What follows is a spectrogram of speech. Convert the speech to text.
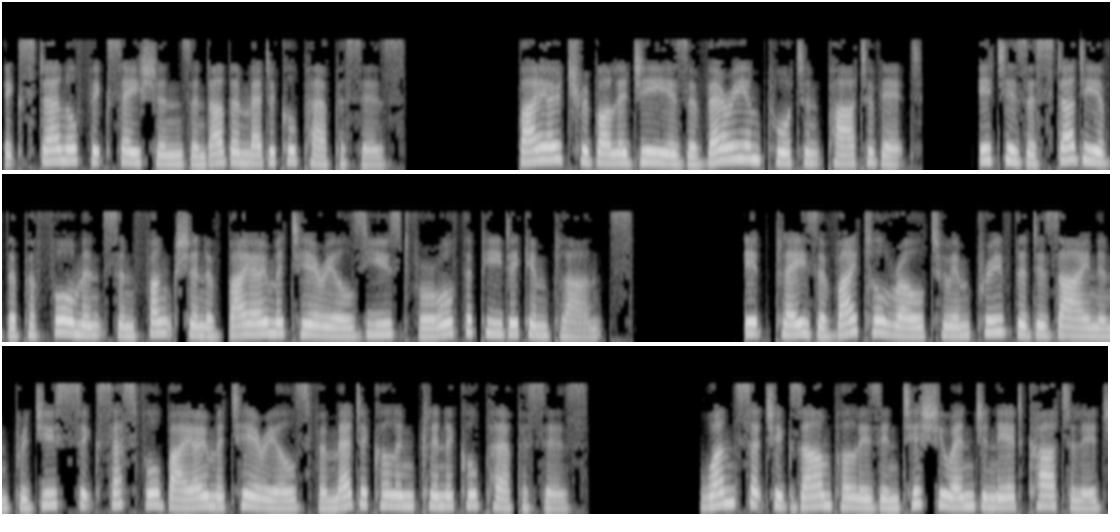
external fixations, and other medical purposes. Biotribology is a very important part of it. It is a study of the performance and function of biomaterials used for orthopedic implants. It plays a vital role to improve the design and produce successful biomaterials for medical and clinical purposes. One such example is in tissue-engineered cartilage,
